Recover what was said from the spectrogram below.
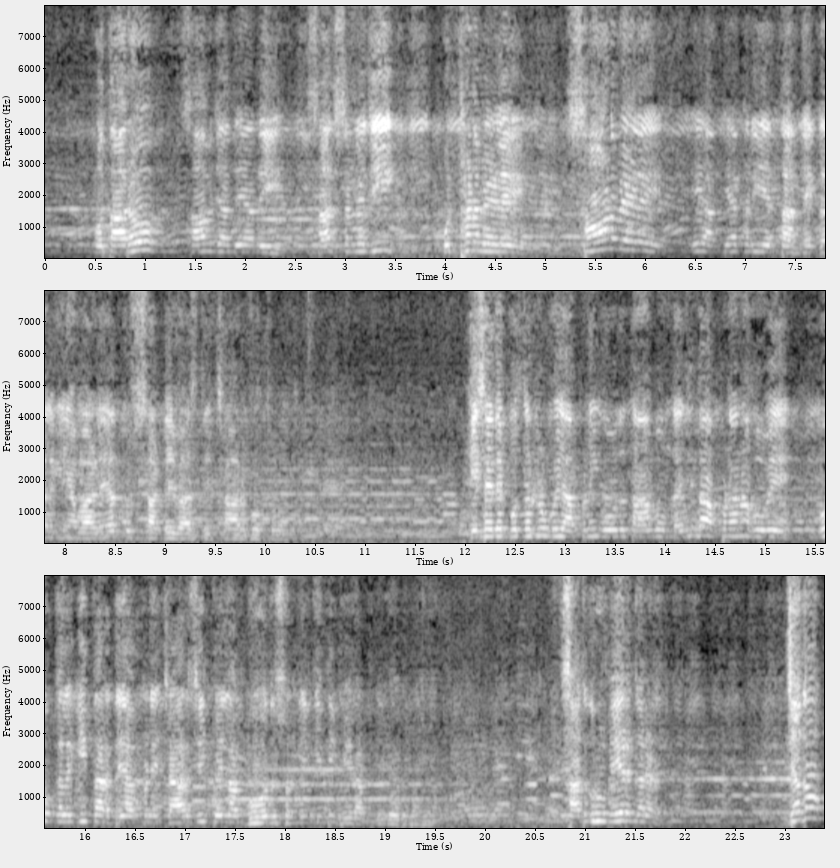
ਉਤਾਰੋ ਸਾਹਿਬਜ਼ਾਦਿਆਂ ਦੀ ਸਾਧ ਸੰਗਤ ਜੀ, ਉੱਠਣ ਵੇਲੇ, ਸੌਣ ਵੇਲੇ ਇਹ ਆਖਿਆ ਕਰੀਏ, ਧਾਨੇ ਕਲਗੀਆਂ ਵਾਲਿਆ, ਤੂੰ ਸਾਡੇ ਵਾਸਤੇ ਚਾਰ ਪੁੱਤ ਵਾ ਕਿਸੇ ਦੇ ਪੁੱਤਰ ਨੂੰ ਕੋਈ ਆਪਣੀ ਗੋਦ ਤਾਂ ਪਾਉਂਦਾ ਜਿੰਦਾ ਆਪਣਾ ਨਾ ਹੋਵੇ, ਉਹ ਕਲਗੀ ਧਰਦੇ ਆਪਣੇ ਚਾਰ ਸੀ, ਪਹਿਲਾਂ ਗੋਦ ਸੁਣਨੀ ਕੀਤੀ, ਫਿਰ ਆਪਣੀ ਗੋਦ ਪਾਈ ਸਤਿਗੁਰੂ ਮਿਹਰ ਕਰਨ। ਜਦੋਂ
